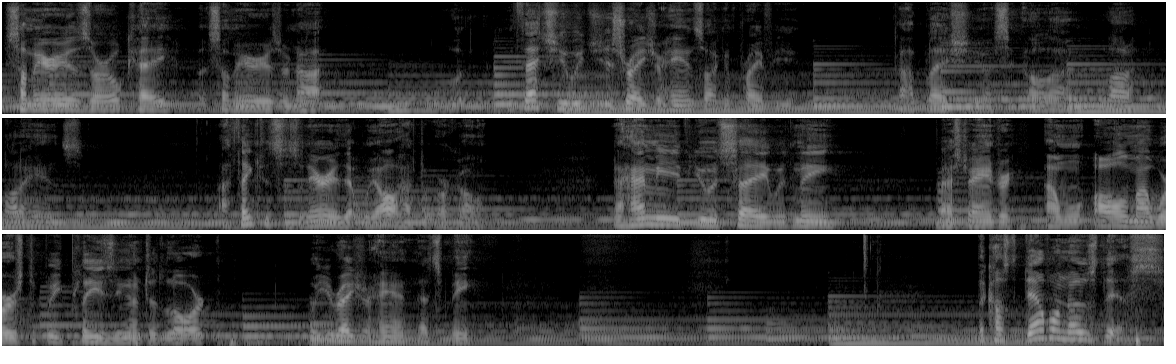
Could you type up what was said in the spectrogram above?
Some areas are okay, but some areas are not. If that's you, would you just raise your hand so I can pray for you? God bless you. I see oh, uh, a lot of, a lot of hands. I think this is an area that we all have to work on. Now, how many of you would say with me, Pastor Andrew, I want all my words to be pleasing unto the Lord? Will you raise your hand? That's me. Because the devil knows this.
